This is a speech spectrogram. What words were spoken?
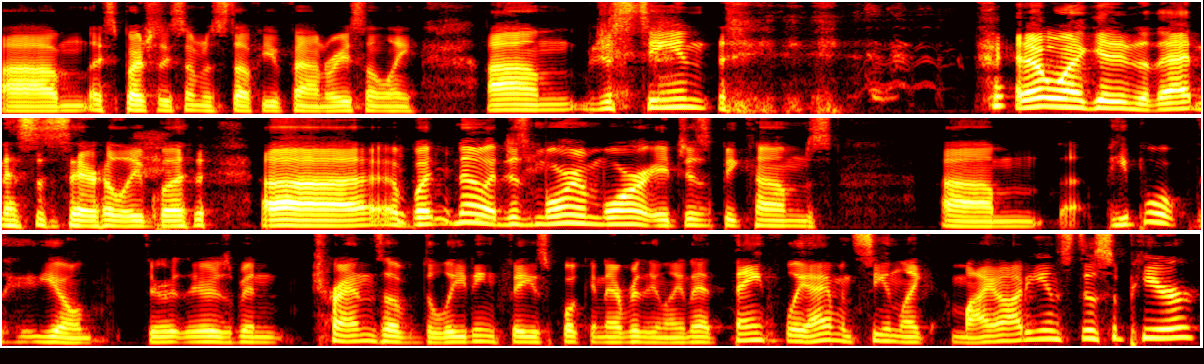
Um, especially some of the stuff you found recently. Um, just seeing. I don't want to get into that necessarily, but uh, but no, it just more and more it just becomes um people you know there there's been trends of deleting facebook and everything like that thankfully i haven't seen like my audience disappear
